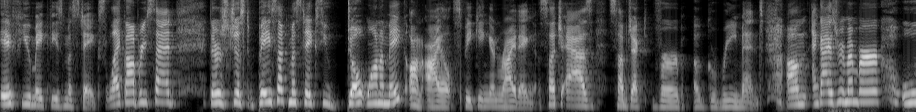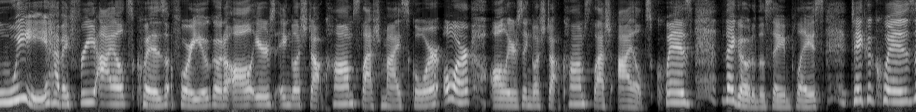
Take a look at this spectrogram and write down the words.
if you make these mistakes. Like Aubrey said, there's just basic mistakes you don't want to make on IELTS speaking and writing, such as subject verb agreement. Um, and guys, remember, we have a free IELTS quiz for you. Go to allearsenglish.com slash my score or allearsenglish.com slash IELTS quiz. They go to the same place. Take a quiz,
